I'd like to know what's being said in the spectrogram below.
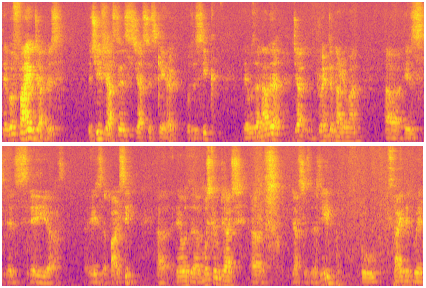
There were five judges the Chief Justice, Justice Khehar, was a Sikh. There was another, Rohinton Nariman uh, is, is, a, uh, is a Parsi. Uh, there was a Muslim judge, uh, Justice Nazir, who sided with,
